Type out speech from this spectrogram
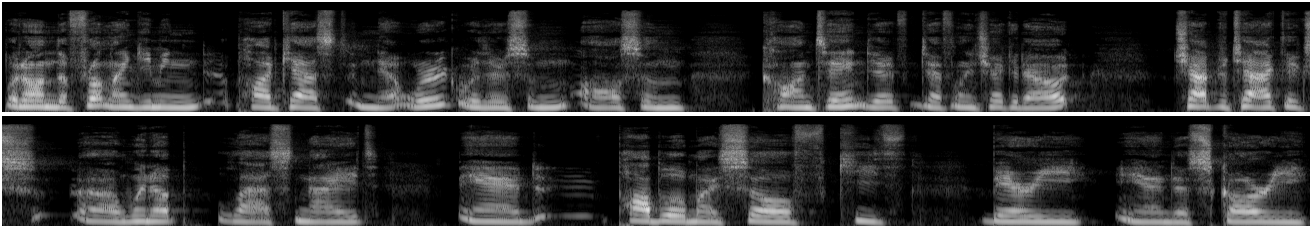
but on the Frontline Gaming Podcast Network, where there's some awesome content, def- definitely check it out. Chapter Tactics uh, went up last night, and Pablo, myself, Keith, Barry, and Scary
